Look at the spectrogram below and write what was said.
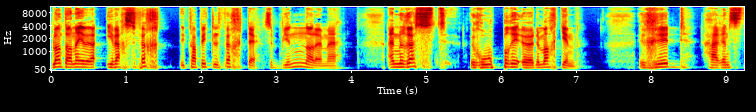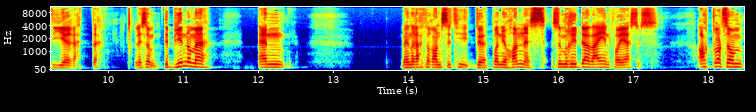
Blant annet i vers 40, kapittel 40 så begynner det med En røst roper i ødemarken. Rydd Herrens stier rette. Liksom, det begynner med en, med en referanse til døperen Johannes, som rydda veien for Jesus. Akkurat som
